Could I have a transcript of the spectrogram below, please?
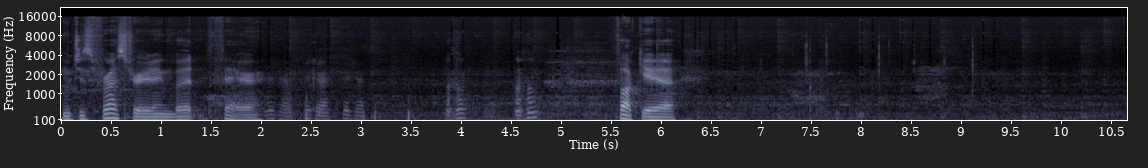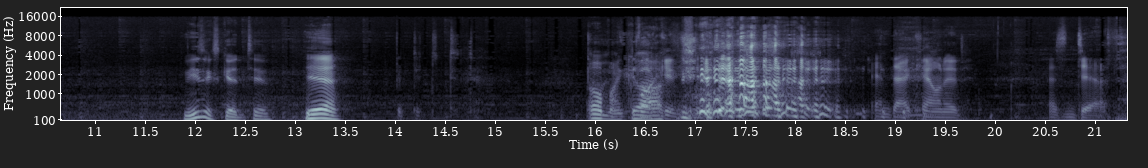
Which is frustrating, but fair. Okay, okay, okay. Uh huh. Uh huh. Fuck yeah. Music's good too. Yeah. Oh my god. Fucking shit. and that counted as death.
